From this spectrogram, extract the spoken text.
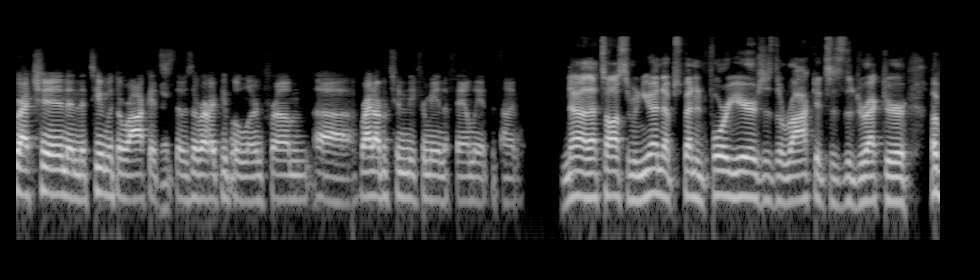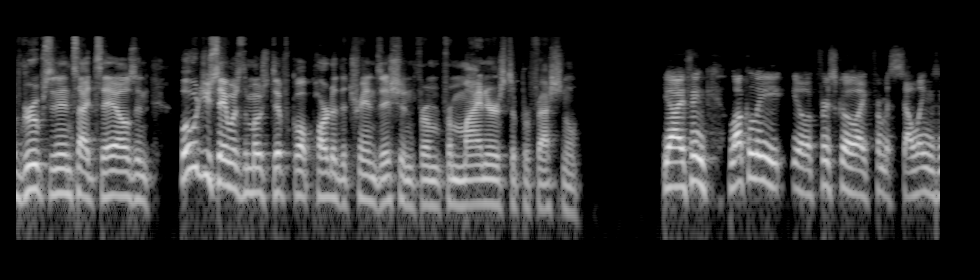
Gretchen and the team with the Rockets, yep. those are the right people to learn from. Uh, right opportunity for me and the family at the time. No, that's awesome. And you end up spending four years as the Rockets as the director of groups and inside sales. And what would you say was the most difficult part of the transition from from minors to professional? Yeah, I think luckily, you know, Frisco, like from a selling,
